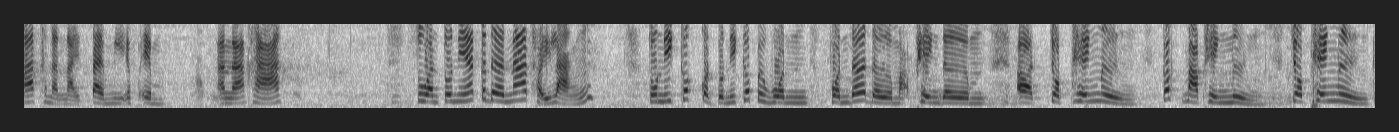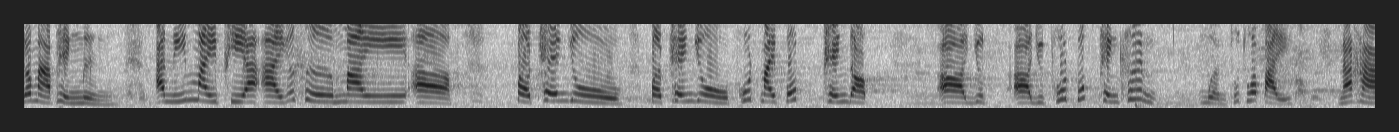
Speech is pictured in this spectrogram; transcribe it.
มากขนาดไหนแต่มี FM ครับผมอันนะคะ ส่วนตัวเนี้ยก็เดินหน้าถอยหลัง ตัวนี้ก็กดตัวนี้ก็ไปวนโฟลเดอร์เดิมอะเพลงเดิมเอ่อจบเพลงหนึ่งก็มาเพลงหนึ่งจบเพลงหนึ่งก็มาเพลงหนึ่ง ครับผม อันนี้ไมค์ PRI ก็คือไมค์เอ่อ เปิดเพลงอยู่ เปิดเพลงอยู่พูดไมค์ปุ๊บเพลงดรอปเอ่อหยุดเอ่อหยุดพูดปุ๊บเพลงขึ้นเหมือนทั่วๆไปครับผมนะคะ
